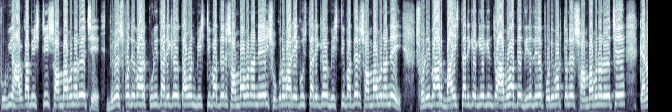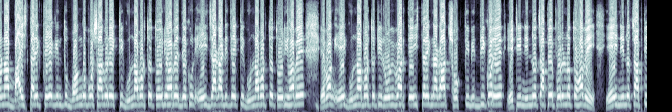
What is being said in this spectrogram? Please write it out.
খুবই হালকা বৃষ্টির সম্ভাবনা রয়েছে। বৃহস্পতিবার কুড়ি তারিখেও তেমন বৃষ্টিপাতের সম্ভাবনা নেই। শুক্রবার একুশ তারিখেও বৃষ্টিপাতের সম্ভাবনা নেই। শনিবার বাইশ তারিখে গিয়ে কিন্তু আবহাওয়াতে ধীরে ধীরে পরিবর্তনের সম্ভাবনা রয়েছে। কেননা বাইশ তারিখ থেকে কিন্তু বঙ্গোপসাগরে একটি ঘূর্ণাবর্ত তৈরি হবে। দেখুন, এই জায়গাটিতে একটি ঘূর্ণাবর্ত তৈরি হবে এবং এই ঘূর্ণাবর্তটি রবিবার তেইশ তারিখ নাগাদ শক্তি বৃদ্ধি করে এটি নিম্নচাপে পরিণত হবে। এই নিম্নচাপটি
